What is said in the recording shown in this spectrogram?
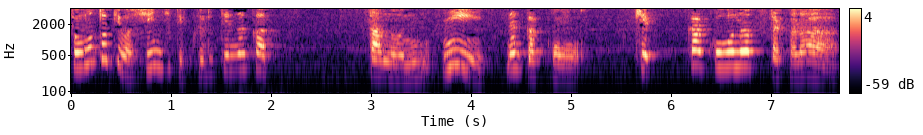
その時は信じてくれてなかったのになんかこう結果こうなったから、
